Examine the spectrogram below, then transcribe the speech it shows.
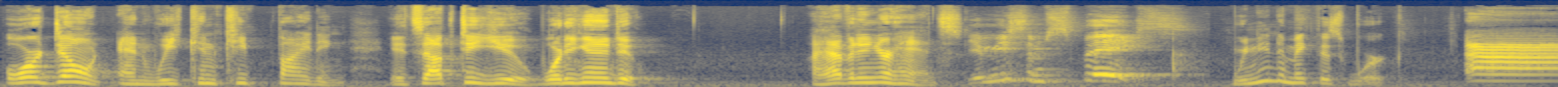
or don't, and we can keep fighting. It's up to you. What are you gonna do? I have it in your hands. Give me some space. We need to make this work. Ah!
